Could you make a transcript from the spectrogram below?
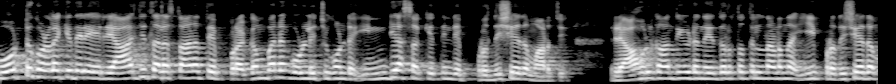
വോട്ട് കൊള്ളയ്ക്കെതിരെ രാജ്യ തലസ്ഥാനത്തെ പ്രകമ്പനം കൊള്ളിച്ചുകൊണ്ട് ഇന്ത്യ സഖ്യത്തിന്റെ പ്രതിഷേധ മാർച്ച്. രാഹുൽ ഗാന്ധിയുടെ നേതൃത്വത്തിൽ നടന്ന ഈ പ്രതിഷേധം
